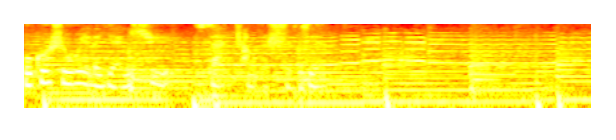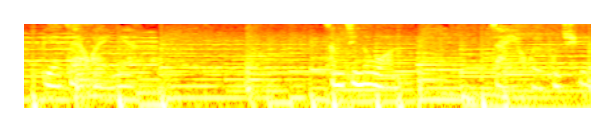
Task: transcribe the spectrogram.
不过是为了延续散场的时间。别再怀念，曾经的我们。再也回不去了。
